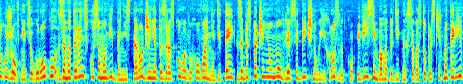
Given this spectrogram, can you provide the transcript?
1 жовтня цього року за материнську самовідданість, народження та зразкове виховання дітей, забезпечення умов для всебічного їх розвитку, вісім багатодітних севастопольських матерів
